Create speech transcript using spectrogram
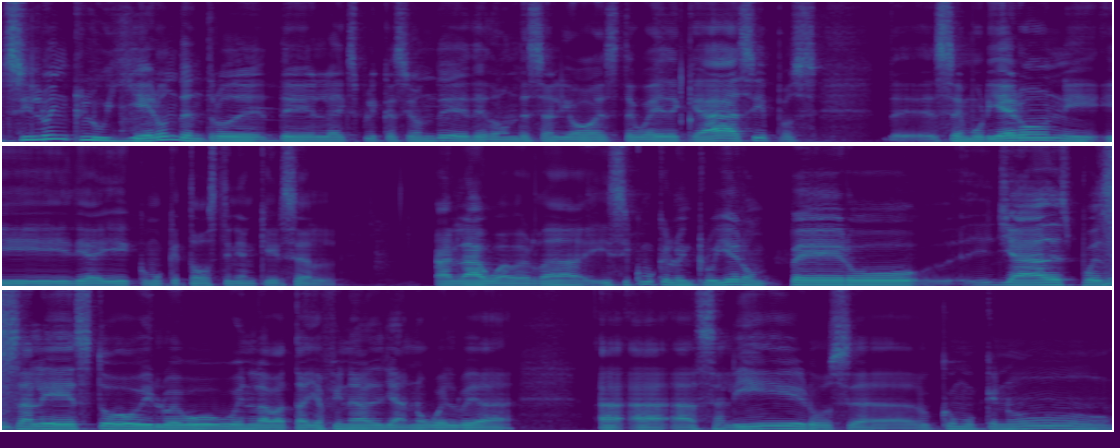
sí lo incluyeron dentro de, de la explicación de, de dónde salió este güey, de que, ah, sí, pues eh, se murieron y, y de ahí como que todos tenían que irse al, al agua, ¿verdad? Y sí como que lo incluyeron, pero ya después sale esto y luego en la batalla final ya no vuelve a, a, a- a salir, o sea, como que no...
